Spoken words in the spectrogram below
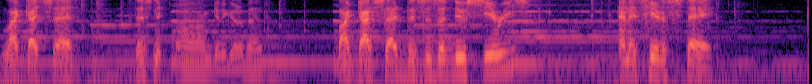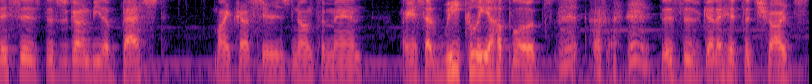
Like I said, this new- Oh, I'm gonna go to bed. Like I said, this is a new series, and it's here to stay. This is this is gonna be the best Minecraft series known to man. Like I said, weekly uploads. this is gonna hit the charts.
